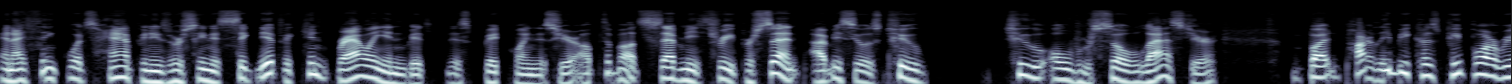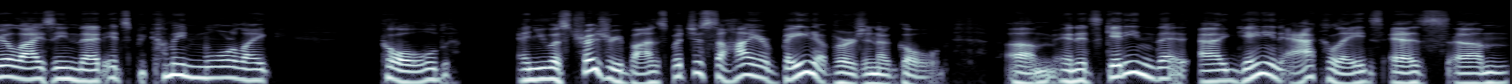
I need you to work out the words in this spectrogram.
And I think what's happening is we're seeing a significant rally in bit, this Bitcoin this year, up to about 73%. Obviously, it was too, too oversold last year but partly because people are realizing that it's becoming more like gold and U.S. Treasury bonds, but just a higher beta version of gold. Um, and it's getting that uh, gaining accolades as um,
